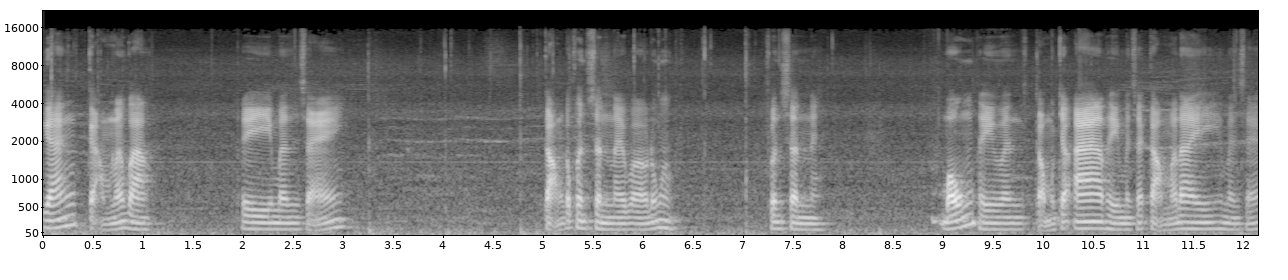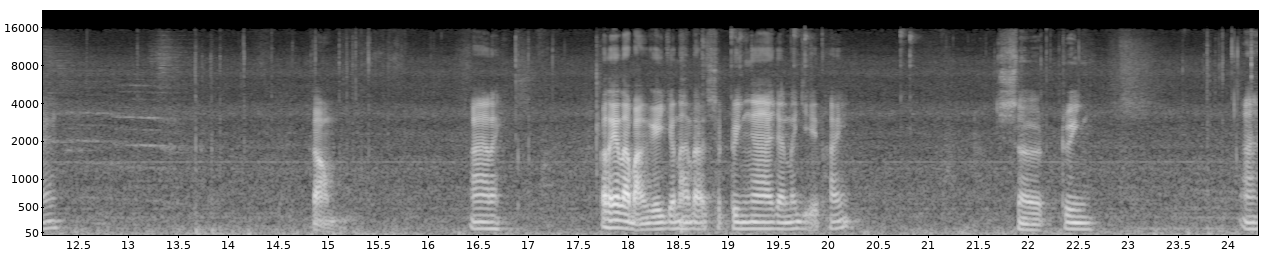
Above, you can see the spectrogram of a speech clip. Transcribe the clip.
gắn cộng nó vào. Thì mình sẽ cộng cái function này vào, đúng không? Function này 4 thì mình cộng cho a thì mình sẽ cộng ở đây. Mình sẽ cộng a đây. Có thể là bạn ghi chỗ này là string a cho nó dễ thấy. String a.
